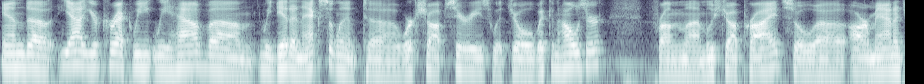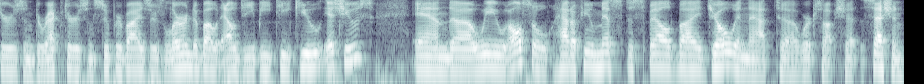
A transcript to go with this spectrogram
And uh, yeah, you're correct. We we have um, we did an excellent uh, workshop series with Joe Wickenhauser from uh, Moose Jaw Pride. So uh, our managers and directors and supervisors learned about LGBTQ issues. And uh, we also had a few myths dispelled by Joe in that workshop sh- session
